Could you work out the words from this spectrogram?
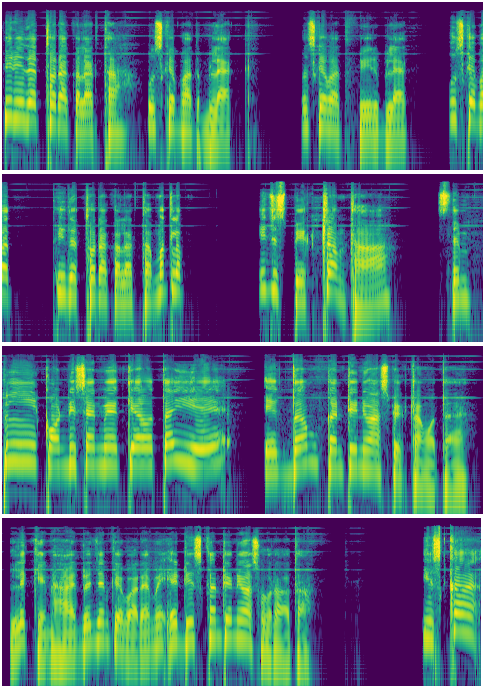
फिर इधर थोड़ा कलर था, उसके बाद ब्लैक उसके बाद फिर ब्लैक उसके बाद इधर थोड़ा कलर था। मतलब ये जो स्पेक्ट्रम था सिंपल कंडीशन में क्या होता है, ये एकदम कंटिन्यूस स्पेक्ट्रम होता है। लेकिन हाइड्रोजन के बारे में ये डिसकंटिन्यूस हो रहा था। इसका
